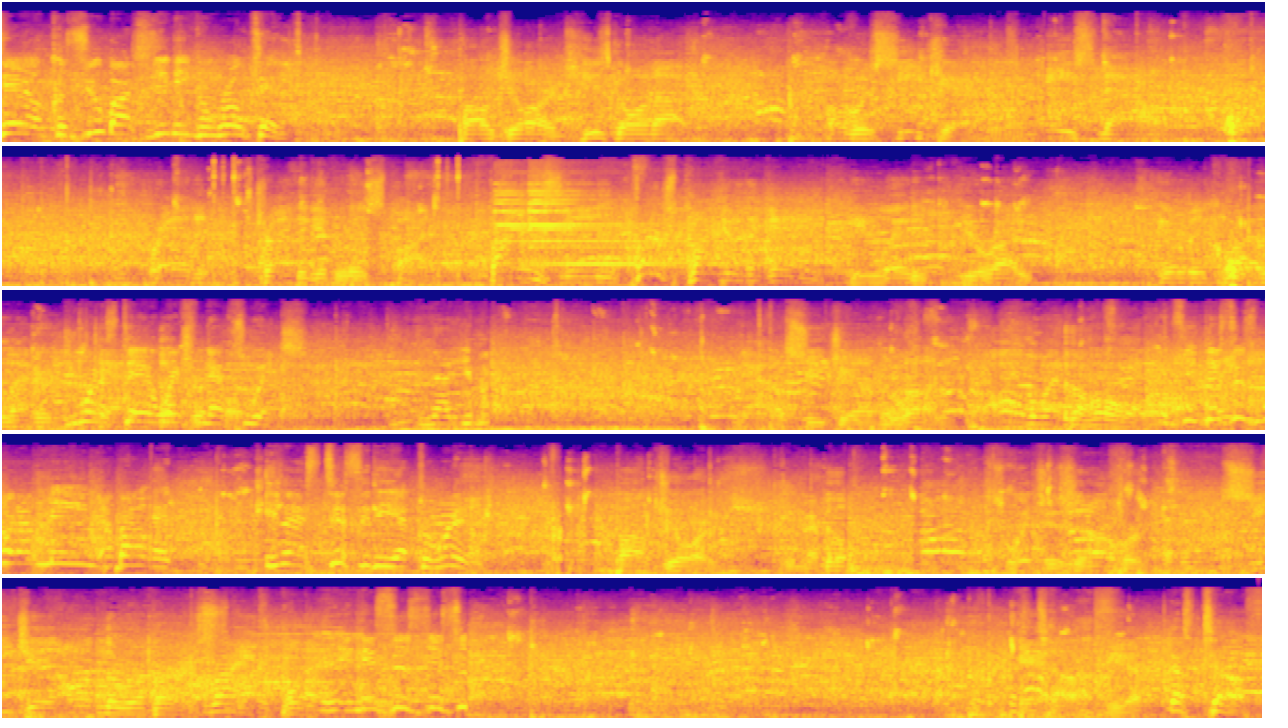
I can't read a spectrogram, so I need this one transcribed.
tell because Zubac didn't even rotate. Paul George, he's going up over CJ. Ace now. Brandon trying to get to his spot. Finds the first bucket of the game. He waited. You're right. It'll be Kawhi Leonard. You want to stay away from that switch. Now you. Now CJ on the run. All the way to the hole. See, this is what I mean about elasticity at the rim. Paul George. Remember the switches it over. CJ on the reverse. Right. Smart play. And this is this is Tough. Yep. that's tough.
